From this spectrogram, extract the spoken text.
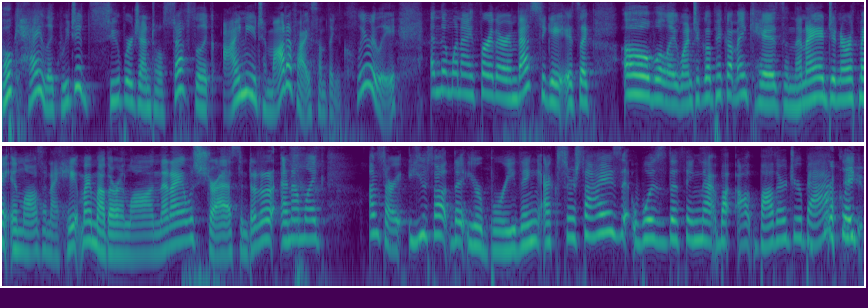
Okay, like we did super gentle stuff. So, like, I need to modify something clearly. And then when I further investigate, it's like, oh, well, I went to go pick up my kids and then I had dinner with my in laws and I hate my mother in law and then I was stressed and. And I'm like, I'm sorry, you thought that your breathing exercise was the thing that bo- uh, bothered your back, like,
